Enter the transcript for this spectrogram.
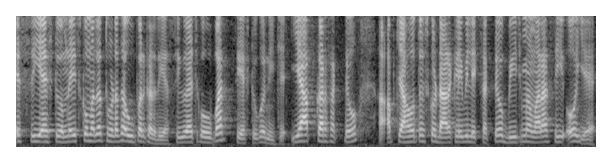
इस सी एच टू हमने इसको मतलब थोड़ा सा ऊपर कर दिया सी एच को ऊपर सी एच टू को नीचे। ये आप कर सकते हो, आप चाहो तो इसको डायरेक्टली भी लिख सकते हो, बीच में हमारा सी ओ ये है।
